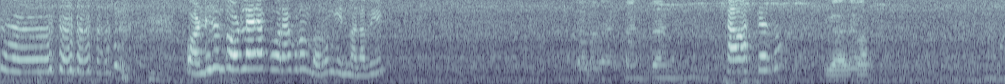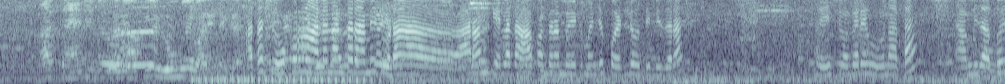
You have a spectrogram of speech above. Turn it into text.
कॉन्डिशन तोडलाय ना पोराकडून भरून घेईन मला बी. काय वाजते असं? आता शो करून आल्यानंतर आम्ही थोडा आराम केला दहा पंधरा मिनिट म्हणजे पडले होते मी जरा. फ्रेश वगैरे होऊन आता आम्ही जातोय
